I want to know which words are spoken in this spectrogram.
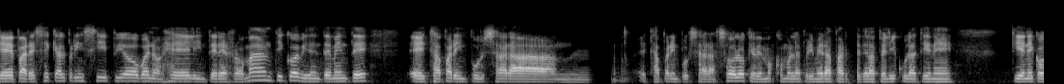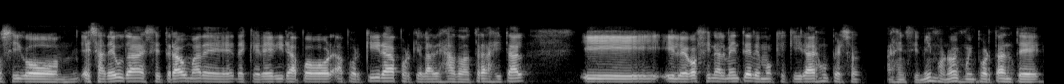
que parece que al principio, bueno, es el interés romántico, evidentemente está para impulsar a está para impulsar a Solo, que vemos como en la primera parte de la película tiene, tiene consigo esa deuda, ese trauma de, querer ir a por, a por Kira porque la ha dejado atrás y tal. Y, luego finalmente vemos que Kira es un personaje en sí mismo, ¿no? Es muy importante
